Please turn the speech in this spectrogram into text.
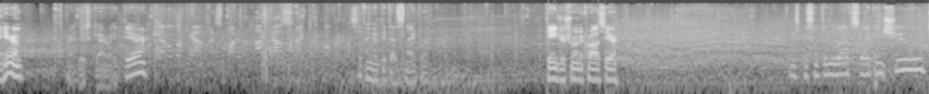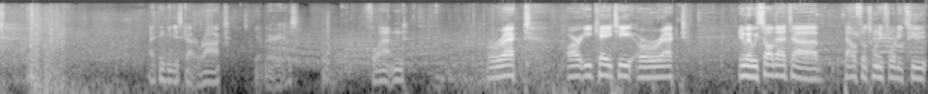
I hear him. All right, there's a guy right there. See if I can go get that sniper. Dangerous run across here. Needs be something left so I can shoot. I think he just got rocked. Yeah, there he is. Flattened. Wrecked. R-E-K-T, wrecked. Anyway, we saw that uh, Battlefield 2042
